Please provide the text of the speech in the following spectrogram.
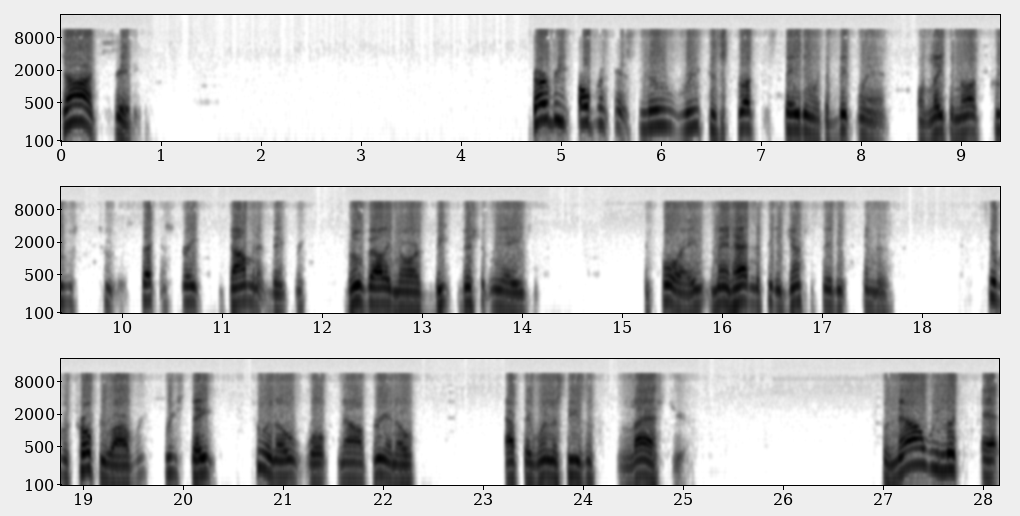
Dodge City. Derby opened its new reconstructed stadium with a big win Olathe North cruised to its second straight dominant victory. Blue Valley North beat Bishop Miege in 4A. Manhattan defeated Junction City in the Silver Trophy rivalry. Free State 2 0, well, now 3 0 after a winless season last year. So now we look at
